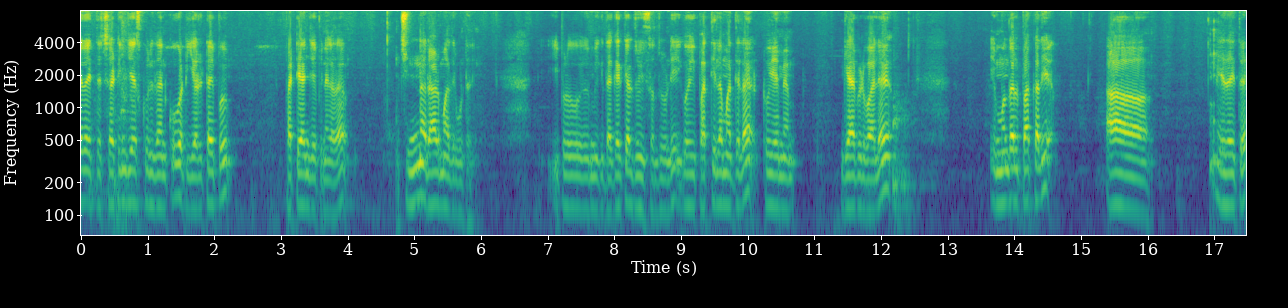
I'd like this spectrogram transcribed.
ఏదైతే సెట్టింగ్ చేసుకునే దానికి ఒకటి ఎల్ టైపు పట్టి అని చెప్పిన కదా చిన్న రాడ్ మాదిరి ఉంటుంది. ఇప్పుడు మీకు దగ్గరికి వెళ్ళి చూపిస్తాను చూడండి. ఇగో ఈ పత్తిల మధ్యలో టూ ఎంఎం గ్యాప్ ఇవ్వాలి. ఈ ముందల పక్కది ఏదైతే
